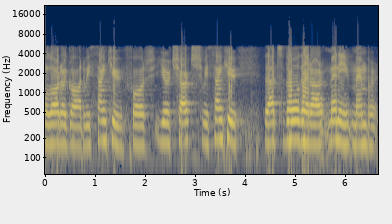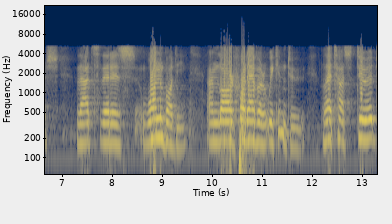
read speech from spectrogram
O Lord our God, we thank you for your church. We thank you that though there are many members, that there is one body. And Lord, whatever we can do, let us do it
